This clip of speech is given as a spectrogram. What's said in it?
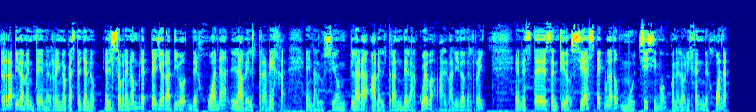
rápidamente en el reino castellano el sobrenombre peyorativo de Juana la Beltraneja, en alusión clara a Beltrán de la Cueva, al valido del rey. En este sentido, se ha especulado muchísimo con el origen de Juana.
